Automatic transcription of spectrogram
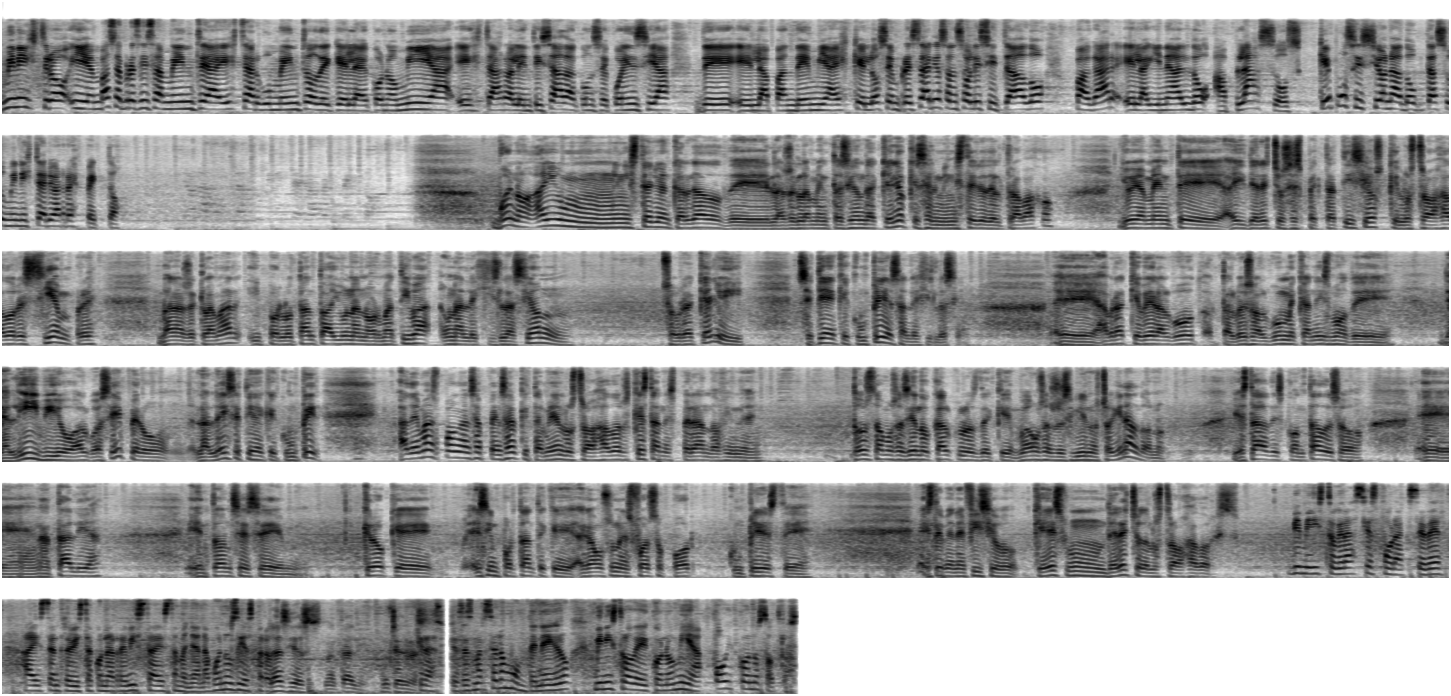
Ministro, y en base precisamente a este argumento de que la economía está ralentizada a consecuencia de eh, la pandemia, es que los empresarios han solicitado pagar el aguinaldo a plazos. ¿Qué posición adopta su ministerio al respecto? Bueno, hay un ministerio encargado de la reglamentación de aquello, que es el Ministerio del Trabajo y obviamente hay derechos expectaticios que los trabajadores siempre van a reclamar y por lo tanto hay una normativa, una legislación sobre aquello y se tiene que cumplir esa legislación. Eh, habrá que ver algo, tal vez algún mecanismo de, de alivio algo así, pero la ley se tiene que cumplir. Además, pónganse a pensar que también los trabajadores, ¿qué están esperando a fin de año? Todos estamos haciendo cálculos de que vamos a recibir nuestro aguinaldo o no. Y está descontado eso, eh, Natalia. Entonces, eh, creo que es importante que hagamos un esfuerzo por cumplir este, este beneficio que es un derecho de los trabajadores. Bien, ministro, gracias por acceder a esta entrevista con la revista esta mañana. Buenos días para Gracias, Natalia. Muchas gracias. Gracias. Es Marcelo Montenegro, ministro de Economía, hoy con nosotros.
